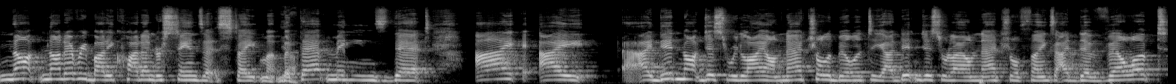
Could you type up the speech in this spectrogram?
not not everybody quite understands that statement, but yeah. that means that I I I did not just rely on natural ability. I didn't just rely on natural things. I developed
